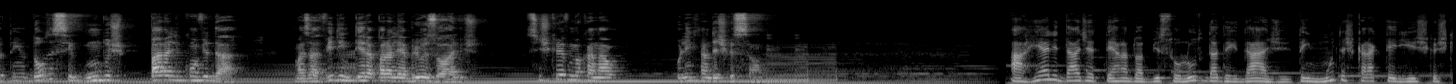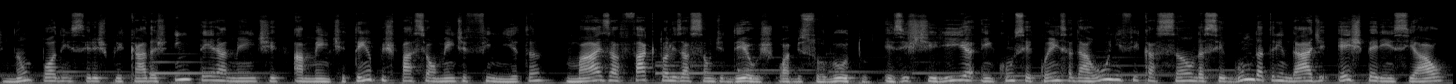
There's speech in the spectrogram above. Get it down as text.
Eu tenho 12 segundos para lhe convidar, mas a vida inteira para lhe abrir os olhos. Se inscreva no meu canal, o link na descrição. A realidade eterna do absoluto da deidade tem muitas características que não podem ser explicadas inteiramente à mente tempo espacialmente finita, mas a factualização de Deus, o absoluto, existiria em consequência da unificação da segunda trindade experiencial,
